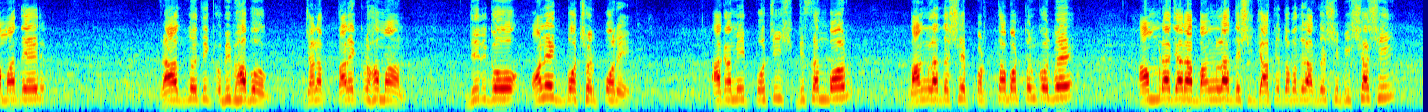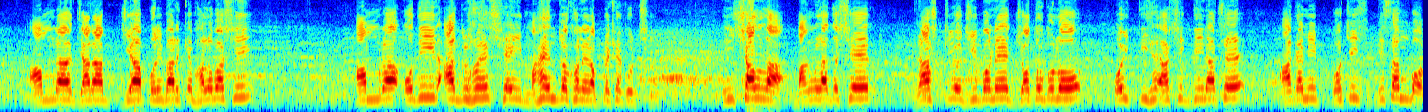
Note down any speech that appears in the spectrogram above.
আমাদের রাজনৈতিক অভিভাবক জনাব তারেক রহমান দীর্ঘ অনেক বছর পরে আগামী পঁচিশ ডিসেম্বর বাংলাদেশে প্রত্যাবর্তন করবে। আমরা যারা বাংলাদেশি জাতীয়তাবাদের আদর্শে বিশ্বাসী আমরা যারা জিয়া পরিবারকে ভালোবাসি, আমরা অধীর আগ্রহে সেই মাহেন্দ্র খনের অপেক্ষা করছি। ইনশাল্লাহ বাংলাদেশের রাষ্ট্রীয় জীবনে যতগুলো ঐতিহাসিক দিন আছে, আগামী পঁচিশ ডিসেম্বর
